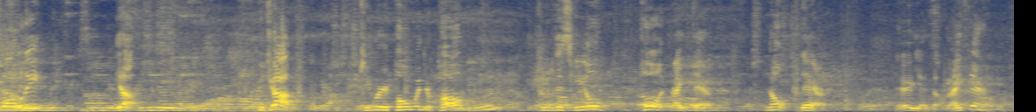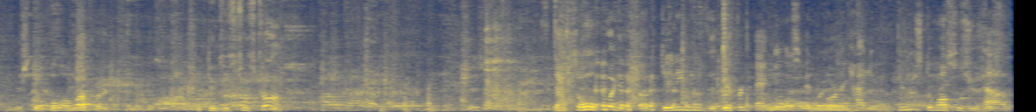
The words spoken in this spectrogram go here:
Slowly. Get up. Good job. See where you're pulling with your palm? See this heel? Pull it right there. No, there. There you go. Right there. You're still pulling upward because he's too strong. That's the whole point of, of getting the different angles and learning how to use the muscles you have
